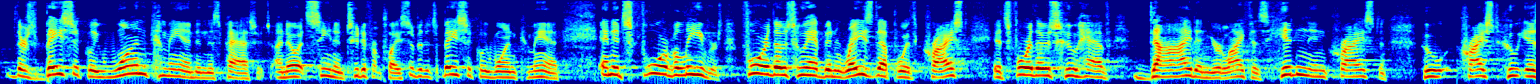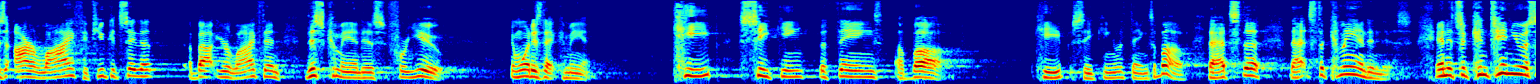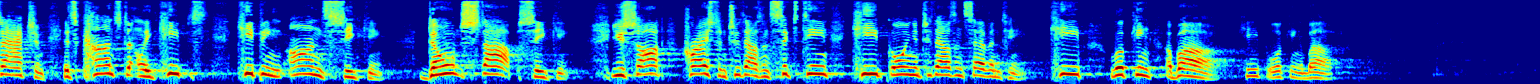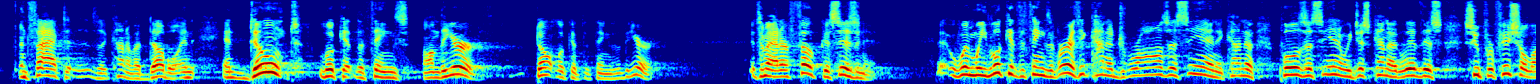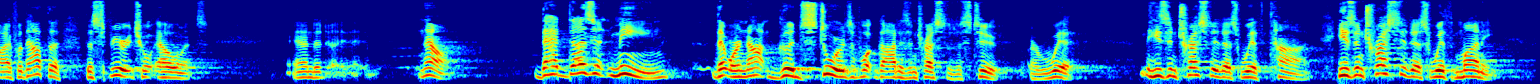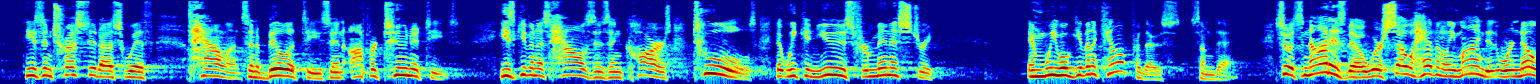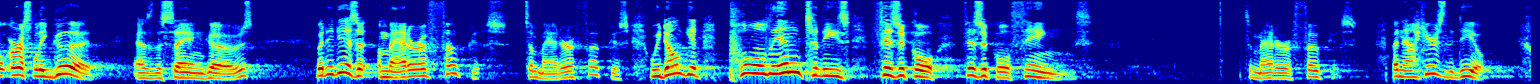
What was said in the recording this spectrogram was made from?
there's basically one command in this passage. I know it's seen in two different places, but it's basically one command. And it's for believers, for those who have been raised up with Christ. It's for those who have died and your life is hidden in Christ and who, Christ who is our life. If you could say that about your life, then this command is for you. And what is that command? Keep seeking the things above keep seeking the things above. That's the, that's the command in this. And it's a continuous action. It's constantly keep, keeping on seeking. Don't stop seeking. You sought Christ in 2016. Keep going in 2017. Keep looking above. Keep looking above. In fact, it's a kind of a double. And, and don't look at the things on the earth. Don't look at the things of the earth. It's a matter of focus, isn't it? When we look at the things of earth, it kind of draws us in. It kind of pulls us in, and we just kind of live this superficial life without the, the spiritual elements. And uh, now, that doesn't mean that we're not good stewards of what God has entrusted us to or with. He's entrusted us with time. He's entrusted us with money. He's entrusted us with talents and abilities and opportunities. He's given us houses and cars, tools that we can use for ministry. And we will give an account for those someday. So it's not as though we're so heavenly minded that we're no earthly good, as the saying goes, but it is a matter of focus. It's a matter of focus. We don't get pulled into these physical, physical things. It's a matter of focus. But now here's the deal.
